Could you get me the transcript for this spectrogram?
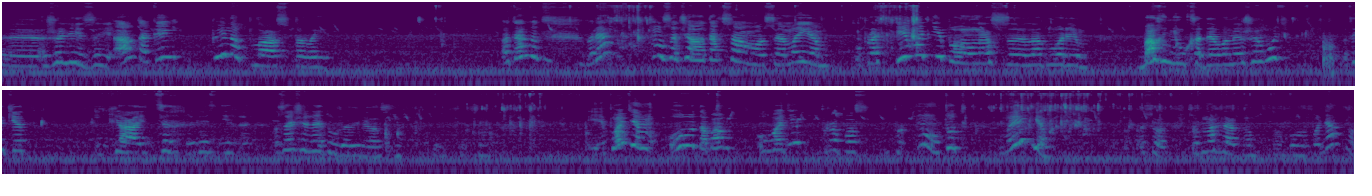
е, желізний, а такий пінопластовий. Отак от беремо. Ну, спочатку так само все миємо у простій воді, бо у нас е, на дворі багнюка, де вони живуть. Отакі от яйця різні. Оце ще не дуже різні. І потім у, добав, у воді пропас, про- ну, тут миємо, ось от, щоб наглядно було понятно.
